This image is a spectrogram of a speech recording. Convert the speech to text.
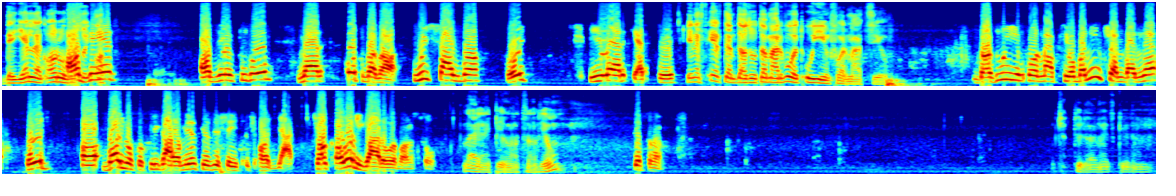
de jelenleg arról van, hogy... Azért, azért tudom, mert ott van a újságban, hogy Spiller 2. Én ezt értem, de azóta már volt új információ. De az új információban nincsen benne, hogy a bajnokok ligája mérkőzéseit is adják. Csak a La Ligáról van szó. Várj egy pillanatra, jó? Köszönöm. Csak türelmét kérem.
